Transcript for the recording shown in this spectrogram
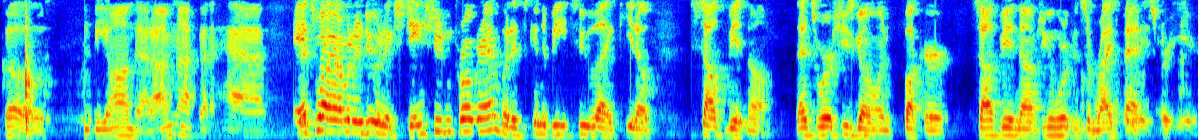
goes and beyond that. I'm not going to have. That's why I'm going to do an exchange student program, but it's going to be to like you know South Vietnam. That's where she's going. Fuck her. South Vietnam. She can work in some rice paddies for a year.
